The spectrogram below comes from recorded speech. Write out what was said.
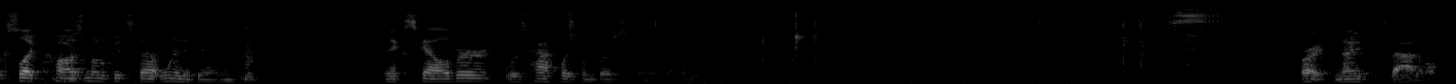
Looks like Cosmo gets that win again. And Excalibur was halfway from bursting again. Alright, ninth battle.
